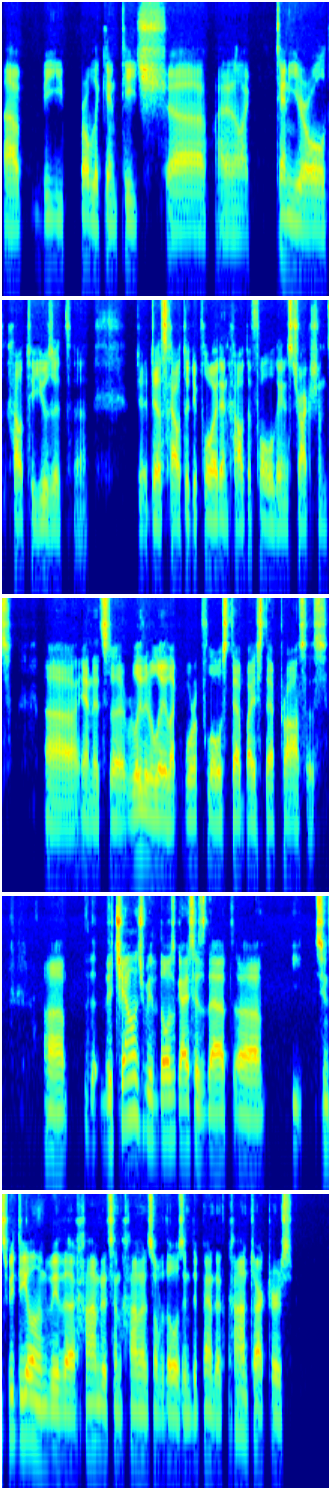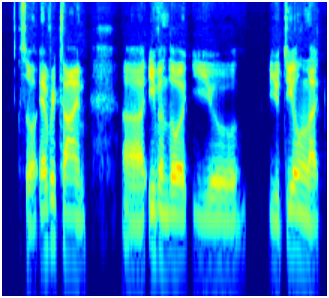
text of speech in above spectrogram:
uh, we probably can teach uh, I don't know like ten year old how to use it, just how to deploy it and how to follow the instructions. and it's literally like workflow step by step process. The, the, challenge with those guys is that since we're dealing with uh, hundreds and hundreds of those independent contractors, so every time, uh, even though you you dealing like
